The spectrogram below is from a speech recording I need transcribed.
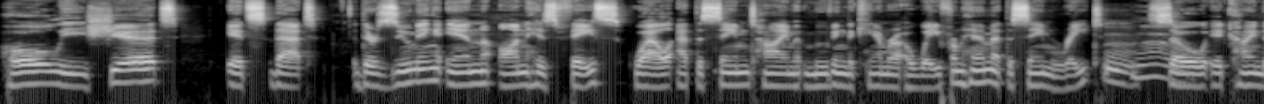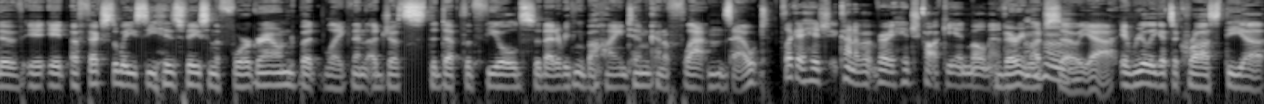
holy shit it's that they're zooming in on his face while at the same time moving the camera away from him at the same rate. So it kind of it, it affects the way you see his face in the foreground but like then adjusts the depth of field so that everything behind him kind of flattens out. It's like a hitch, kind of a very Hitchcockian moment. very much so yeah. It really gets across the uh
